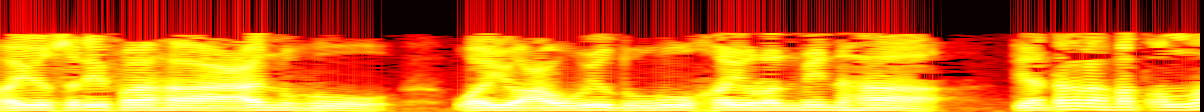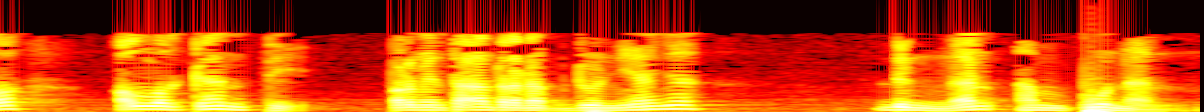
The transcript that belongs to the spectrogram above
anhu wa yu'awwiduhu khairan minha. Di antara rahmat Allah, Allah ganti permintaan terhadap dunianya dengan ampunan.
